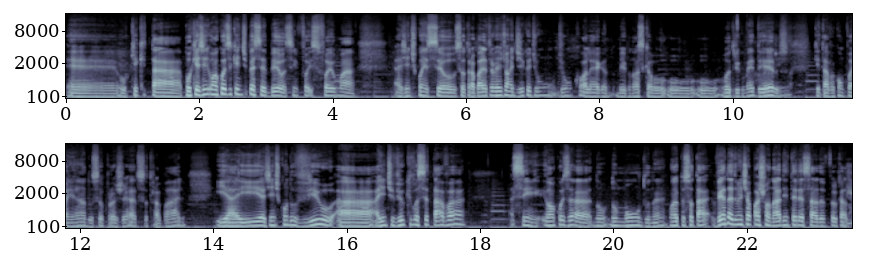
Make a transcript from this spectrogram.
é, o que que tá... Porque gente, uma coisa que a gente percebeu, assim, foi, isso foi uma a gente conheceu o seu trabalho através de uma dica de um, de um colega amigo nosso, que é o, o, o Rodrigo Medeiros, que estava acompanhando o seu projeto, o seu trabalho. E aí a gente, quando viu, a, a gente viu que você estava assim, é uma coisa no, no mundo, né? Quando a pessoa está verdadeiramente apaixonada e interessada pelo que ela tá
